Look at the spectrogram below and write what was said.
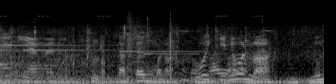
นี่เอียงเลยนี่ดันเติ้งหมดเนาะโอ้ยกินนู่นบ่นุ่น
